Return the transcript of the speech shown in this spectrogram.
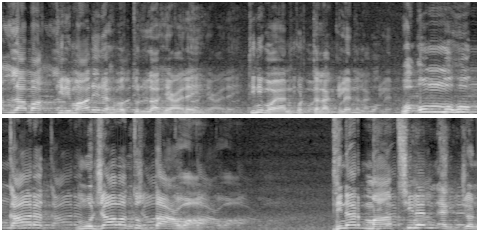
আল্লামা কিরমানি রহমতুল্লাহ আলাই তিনি বয়ান করতে লাগলেন, ওয়া উম্মুহু কারাত মুজাওয়াতুদ দাওয়া। তিনার মা ছিলেন একজন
